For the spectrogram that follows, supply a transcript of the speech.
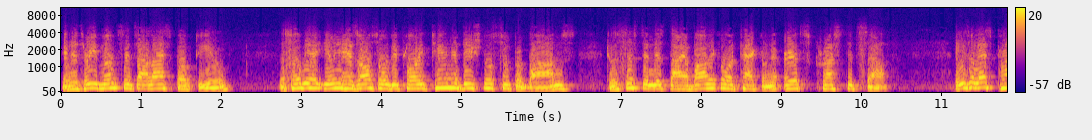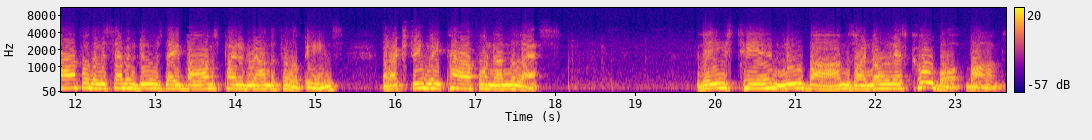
In the three months since I last spoke to you, the Soviet Union has also deployed 10 additional super bombs to assist in this diabolical attack on the Earth's crust itself. These are less powerful than the seven doomsday bombs planted around the Philippines, but are extremely powerful nonetheless. These ten new bombs are known as cobalt bombs,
